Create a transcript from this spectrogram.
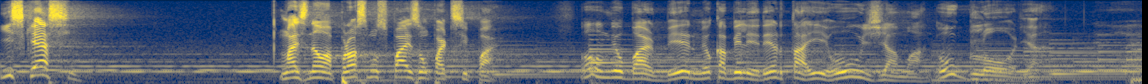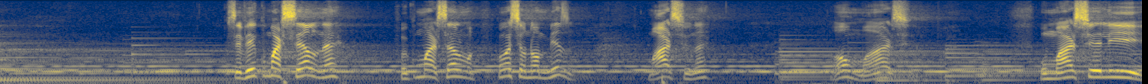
e esquece. Mas não, a próxima os pais vão participar. Oh, meu barbeiro, meu cabeleireiro está aí hoje, amado. Oh, glória. Você veio com o Marcelo, né? Foi com o Marcelo. Como é seu nome mesmo? Márcio, né? Oh, Márcio. O Márcio, ele.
